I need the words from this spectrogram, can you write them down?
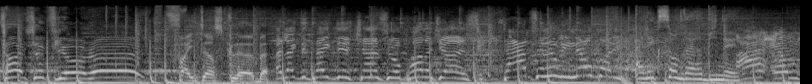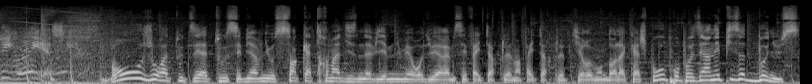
Tyson Fury. Fighters Club. I'd like to take this chance to apologize to absolutely nobody. Alexandre Herbinet. I am the greatest. Bonjour à toutes et à tous et bienvenue au 199e numéro du RMC Fighter Club, un Fighter Club qui remonte dans la cage pour vous proposer un épisode bonus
